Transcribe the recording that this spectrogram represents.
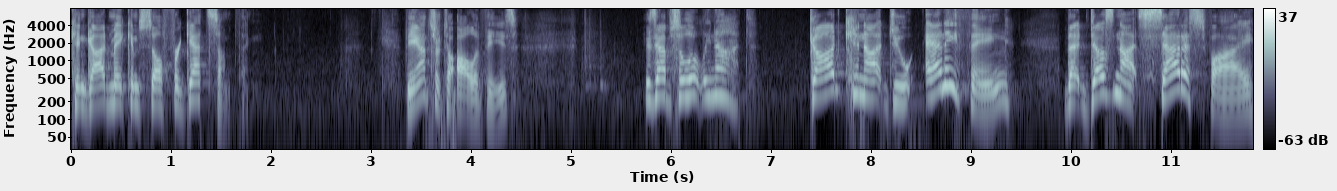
Can God make himself forget something? The answer to all of these is absolutely not. God cannot do anything that does not satisfy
